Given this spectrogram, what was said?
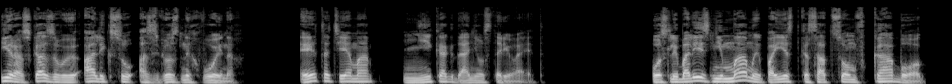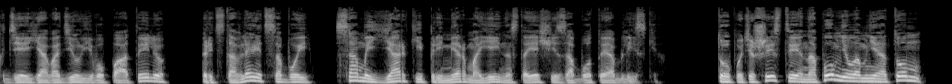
и рассказываю Алексу о «Звездных войнах». Эта тема никогда не устаревает. После болезни мамы поездка с отцом в Кабо, где я водил его по отелю, представляет собой самый яркий пример моей настоящей заботы о близких. То путешествие напомнило мне о том,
